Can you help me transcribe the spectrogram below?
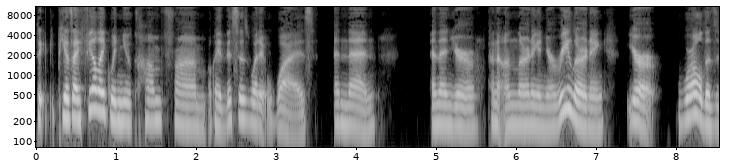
because I feel like when you come from, okay, this is what it was, and then, and then you're kind of unlearning and you're relearning, your world is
